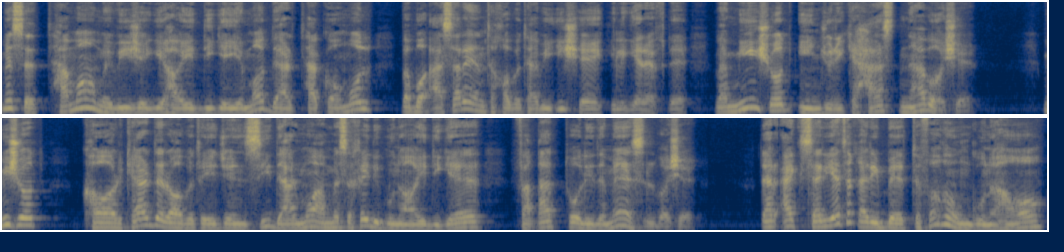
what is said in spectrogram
مثل تمام ویژگی های دیگه ما در تکامل و با اثر انتخاب طبیعی شکل گرفته و می‌شد اینجوری که هست نباشه. می‌شد کارکرد رابطه جنسی در ما هم مثل خیلی گونه های دیگه فقط تولید مثل باشه. در اکثریت قریب به اتفاق اون گونه ها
